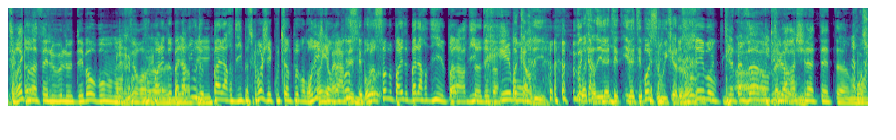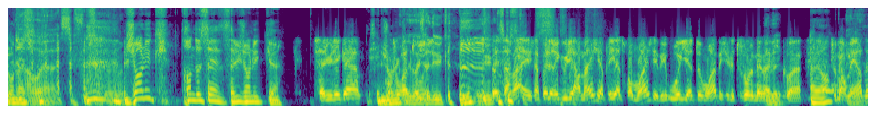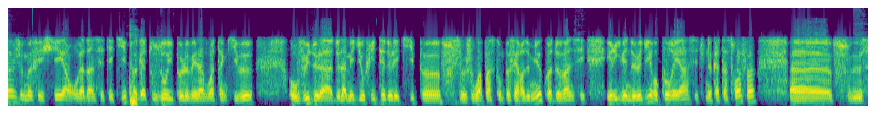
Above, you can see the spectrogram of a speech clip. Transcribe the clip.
C'est vrai qu'on a fait le, le débat au bon moment sur. Vous euh, parlez de Balardi ou de Balardi Parce que moi j'ai écouté un peu vendredi, Oui, j'étais en Balardi, vacances. c'est beau. Vincent nous parlait de Balardi. pendant Balardi, ce débat. bon. Bacardi. Bacardi, il a été, il a été bon ce week-end, Très bon. Gattuso Ah, a envie de lui arracher la tête. à un moment sur. Ah c'est fou. Jean-Luc, 32-16. Salut Jean-Luc. Salut les gars. Salut Jean-Luc. Bonjour à tous. Jean-Luc. Ben, ça va, et j'appelle régulièrement. J'ai appelé il y a trois mois, j'ai- ou il y a deux mois, mais j'ai toujours le même Ah avis. ben. Quoi. Alors Je m'emmerde, je me fais chier en regardant cette équipe. Gattuso, il peut lever la voix tant qu'il veut. Au vu de la de la médiocrité de l'équipe, euh, je, je vois pas ce qu'on peut faire de mieux. Quoi. Devant, c'est Eric vient de le dire. Au Coréa, c'est une catastrophe. Hein. Euh,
